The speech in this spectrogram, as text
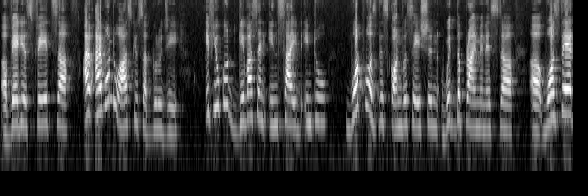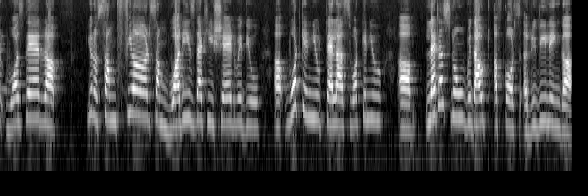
uh, various faiths. Uh, I, I want to ask you, Sadhguruji, if you could give us an insight into what was this conversation with the Prime Minister? Was there, was there you know, some fear, some worries that he shared with you? What can you tell us? What can you uh, let us know without, of course, uh, revealing uh,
